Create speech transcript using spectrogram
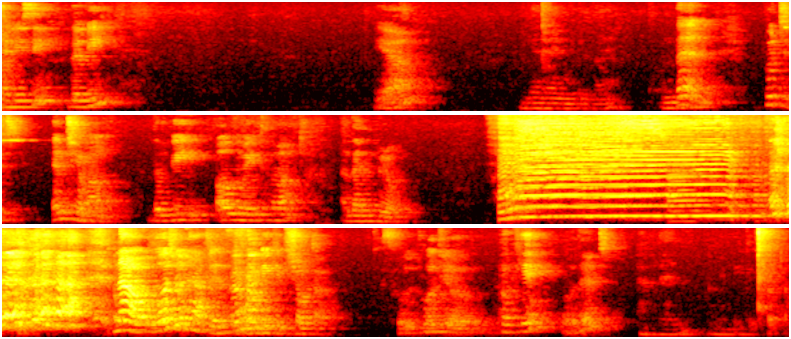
Can you see the V? Yeah. And then. And then put it into your mouth. The V all the way into the mouth. And then blow. now, what should happen is I make it shorter. So hold your Okay. hold it. And then let me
